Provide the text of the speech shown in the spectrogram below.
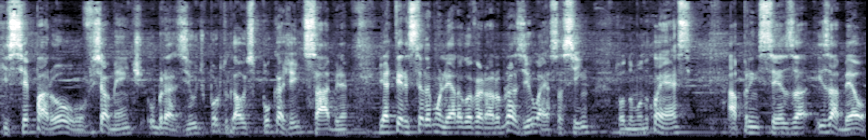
que separou oficialmente o Brasil de Portugal. Isso pouca gente sabe, né? E a terceira mulher a governar o Brasil, essa sim, todo mundo conhece, a princesa Isabel,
